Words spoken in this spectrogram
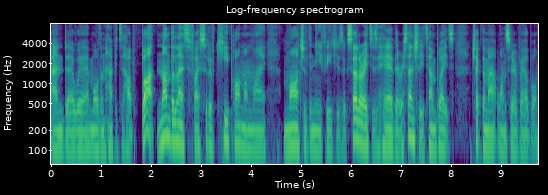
and uh, we're more than happy to help. But nonetheless, if I sort of keep on on my march of the new features, accelerators here, they're essentially templates. Check them out once they're available.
